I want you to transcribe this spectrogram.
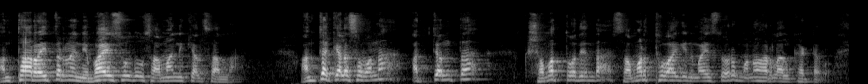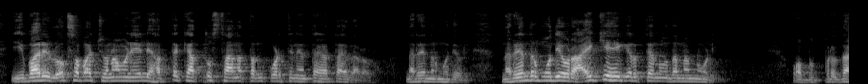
ಅಂಥ ರೈತರನ್ನ ನಿಭಾಯಿಸೋದು ಸಾಮಾನ್ಯ ಕೆಲಸ ಅಲ್ಲ. ಅಂಥ ಕೆಲಸವನ್ನು ಅತ್ಯಂತ ಕ್ಷಮತ್ವದಿಂದ ಸಮರ್ಥವಾಗಿ ನಿಭಾಯಿಸಿದವರು ಮನೋಹರ್ ಲಾಲ್ ಖಟ್ಟರು ಈ ಬಾರಿ ಲೋಕಸಭಾ ಚುನಾವಣೆಯಲ್ಲಿ ಹತ್ತಕ್ಕೆ ಹತ್ತು ಸ್ಥಾನ ತಂದು ಕೊಡ್ತೀನಿ ಅಂತ ಹೇಳ್ತಾ ಇದ್ದಾರೆ ಅವರು, ನರೇಂದ್ರ ಮೋದಿ ಅವರಿಗೆ. ನರೇಂದ್ರ ಮೋದಿ ಅವರ ಆಯ್ಕೆ ಹೇಗಿರುತ್ತೆ ಅನ್ನೋದನ್ನು ನೋಡಿ. ಒಬ್ಬ ಪ್ರಧಾ,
